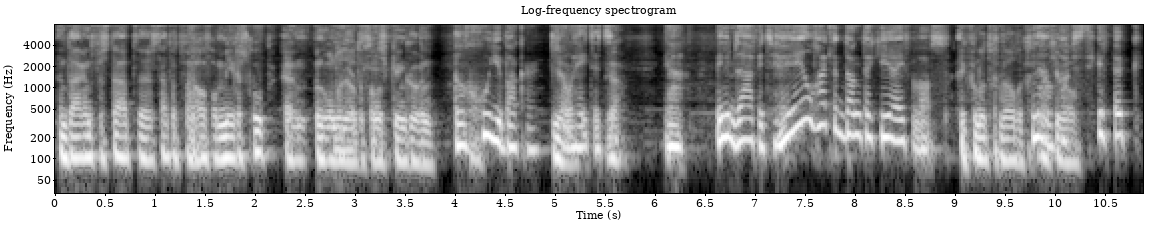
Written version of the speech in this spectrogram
En daarin staat, eh, staat het verhaal van Meeresgroep. En een onderdeel daarvan is Kinkoorn. Een goede bakker, zo heet het. ja. ja. Willem Davids, heel hartelijk dank dat je hier even was. Ik vond het geweldig. Nou, Dankjewel. hartstikke leuk.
